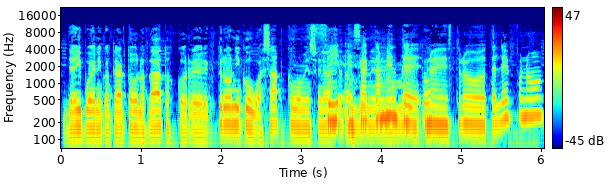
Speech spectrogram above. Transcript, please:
De ahí pueden encontrar todos los datos, correo electrónico, WhatsApp, como mencionaste Sí, también. exactamente. Nuestro teléfono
